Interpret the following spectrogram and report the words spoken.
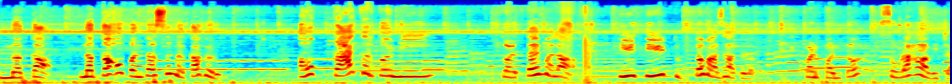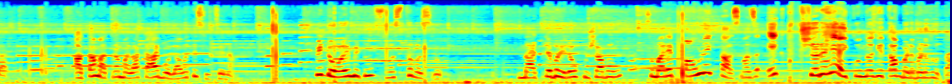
नका नका हो पंत असं नका करू. अहो काय करतोय मी? कळतंय मला. तीळ तीळ तुटतं माझं आतडं पण पंत सोडा हा विचार. आता मात्र मला काय बोलावं ते सुचेना. मी डोळे मिटून स्वस्थ बसलो. नाट्यभैरव कुशाभाऊ सुमारे पाऊण एक तास माझं एक अक्षरही ऐकून न घेता बडबडत होता.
